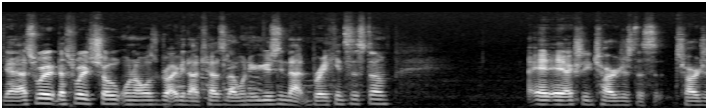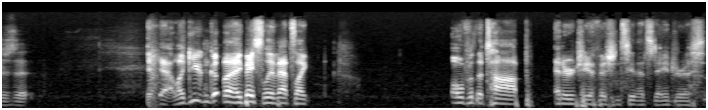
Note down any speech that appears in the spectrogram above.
Yeah, that's where that's where it showed when I was driving that Tesla. When you're using that braking system, it, it actually charges this charges it. yeah like you can go like basically that's like over the top energy efficiency that's dangerous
